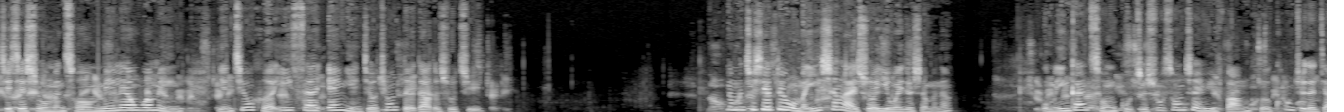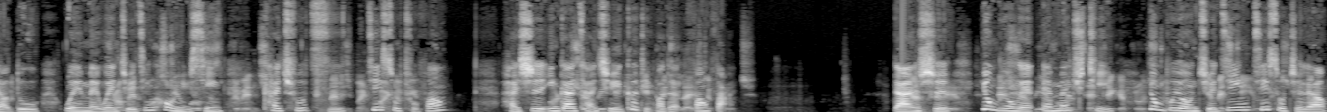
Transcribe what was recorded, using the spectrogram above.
这些是我们从 Million Women 研究和 E3N 研究中得到的数据。那么，这些对我们医生来说意味着什么呢？我们应该从骨质疏松症预防和控制的角度，为每位绝经后女性开出雌激素处方。还是应该采取个体化的方法？答案是用不用 MHT，用不用绝经激素治疗，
